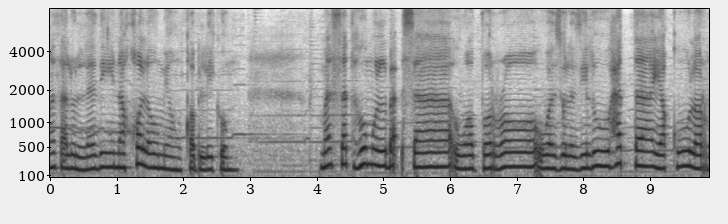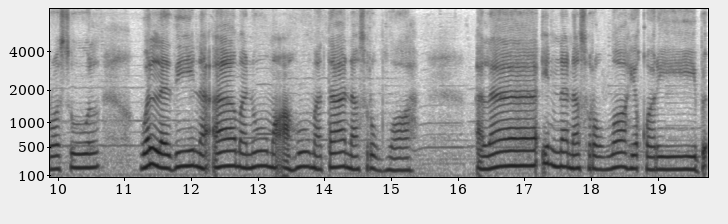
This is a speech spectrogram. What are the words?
mathalul ladzina khalau min qablikum massatuhumul ba'sa wadh-dharra wa zulzilu hatta yaqula ar-rasul walladzina amanu ma'ahu mata nasrullah Ala inna nasrullahi qarib.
